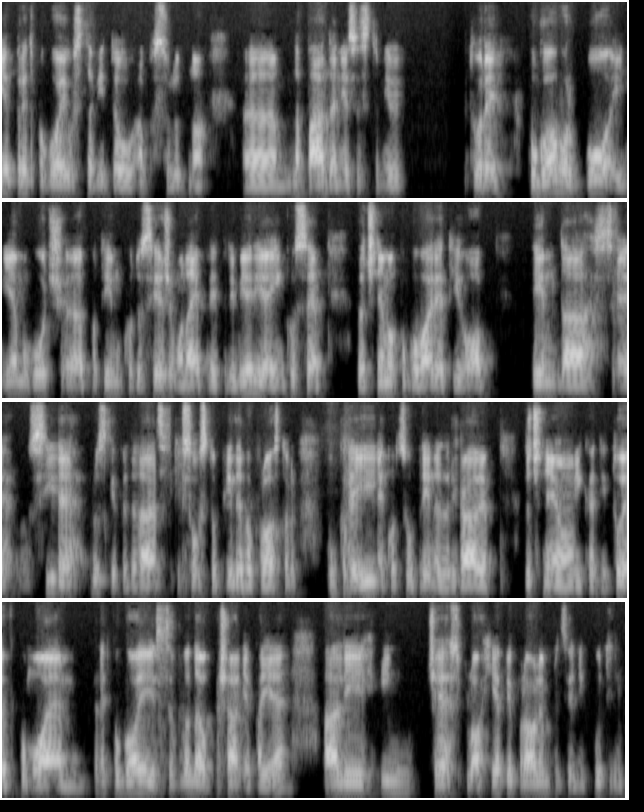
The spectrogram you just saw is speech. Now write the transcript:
je predpogoj ustavitev absolutno napadanje se strani. Torej, pogovor bo in je mogoč potem, ko dosežemo najprej primerje in ko se začnemo pogovarjati o tem, da se sile Ruske federacije, ki so vstopile v prostor Ukrajine, kot so obrene države, začnejo omikati. To je po mojem predpogoj, seveda vprašanje pa je, ali in če sploh je pripravljen predsednik Putin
